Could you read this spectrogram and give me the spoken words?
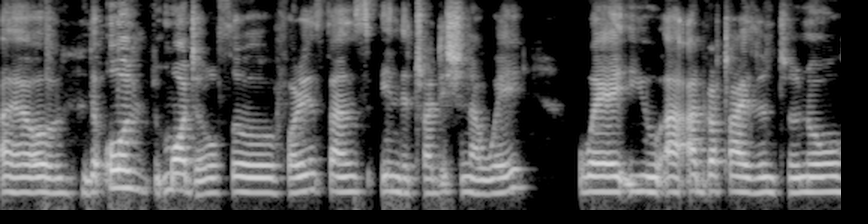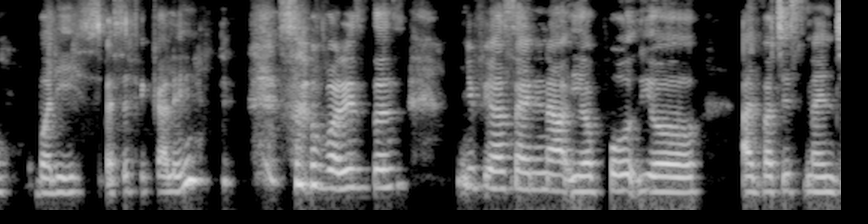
uh, the old model, so for instance, in the traditional way, where you are advertising to nobody specifically. so, for instance, if you are sending out your your advertisement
